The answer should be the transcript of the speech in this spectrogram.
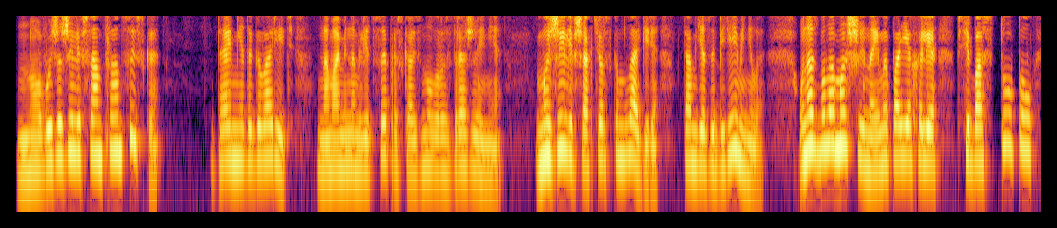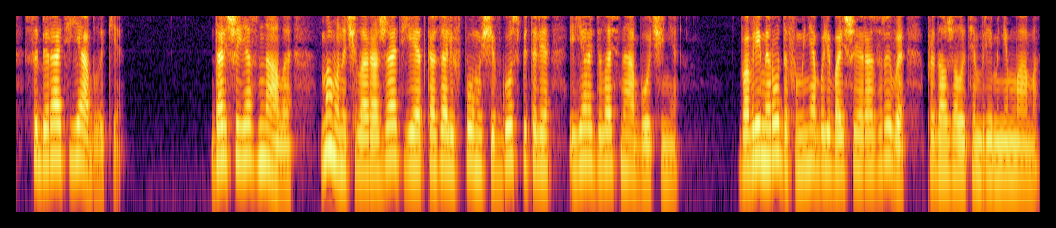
Но вы же жили в Сан-Франциско. Дай мне договорить. На мамином лице проскользнуло раздражение. Мы жили в шахтерском лагере. Там я забеременела. У нас была машина, и мы поехали в Себастопол собирать яблоки. Дальше я знала. Мама начала рожать, ей отказали в помощи в госпитале, и я родилась на обочине. «Во время родов у меня были большие разрывы», — продолжала тем временем мама.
